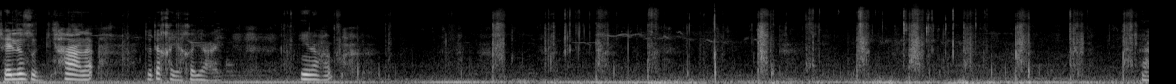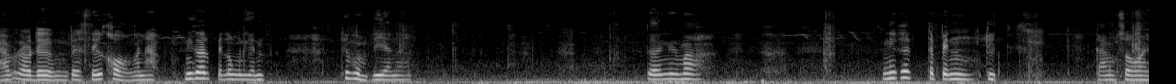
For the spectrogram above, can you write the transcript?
ใช้เรื่องสุดห้าแล้ว จะได้ขยายขยาย นี่นะครับ นะครับ เราเดินไปซื้อของกันนะครับ นี่ก็เป็นโรงเรียนที่ผมเรียนนะครับเดินกันมา นี่ก็จะเป็นจุดกลางซอย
